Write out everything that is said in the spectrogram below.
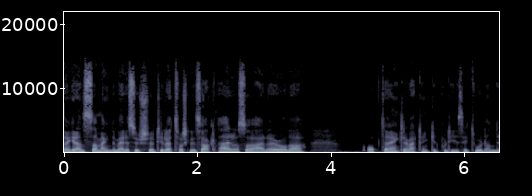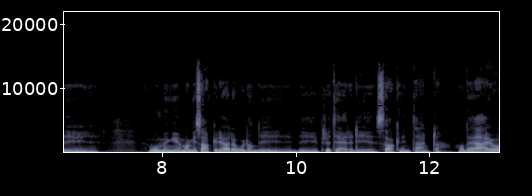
begrensa mengde med ressurser til å etterforske de sakene her. Og så er det jo da opp til egentlig hvert enkelt politidistrikt hvordan de, hvor mange, mange, saker de har, og hvordan de, de prioriterer de sakene internt. Da. Og det er jo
